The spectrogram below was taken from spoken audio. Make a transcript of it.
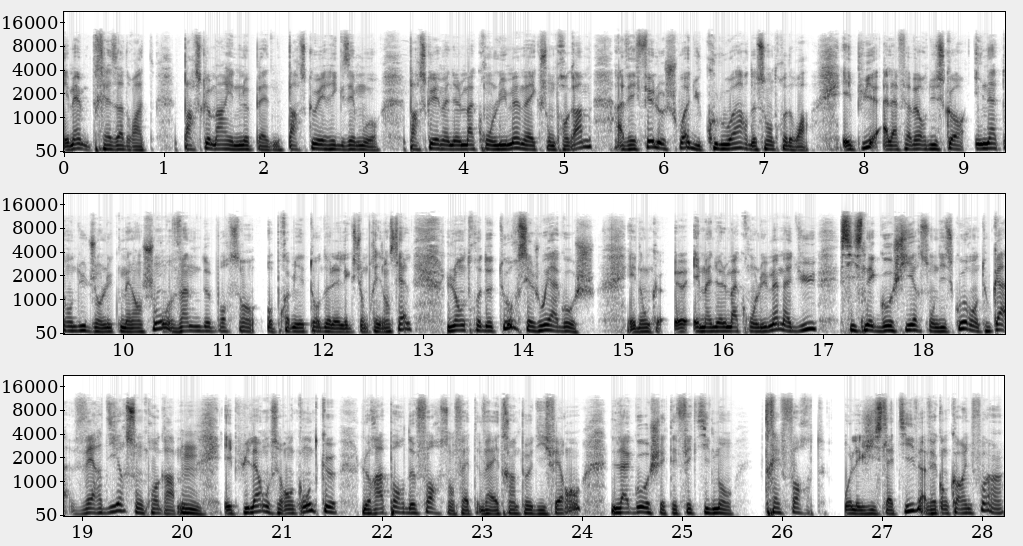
Et même très à droite, parce que Marine Le Pen, parce que Éric Zemmour, parce que Emmanuel Macron lui-même avec son programme avait fait le choix du couloir de centre droit. Et puis, à la faveur du score inattendu de Jean-Luc Mélenchon, 22% au premier tour de l'élection présidentielle, l'entre-deux tours s'est joué à gauche. Et donc, euh, Emmanuel Macron lui-même a dû, si ce n'est gauchir son discours, en tout cas verdir son programme. Hmm. Et puis là, on se rend compte que le rapport de force, en fait, va être un peu différent. La gauche est effectivement très forte aux législatives, avec encore une fois hein,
